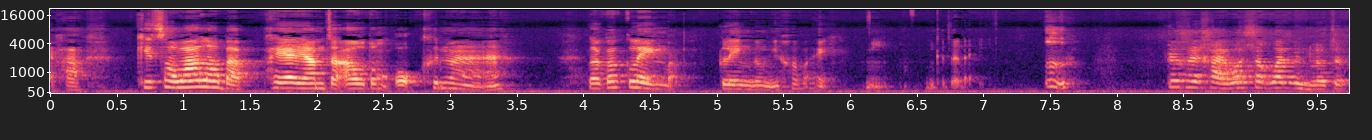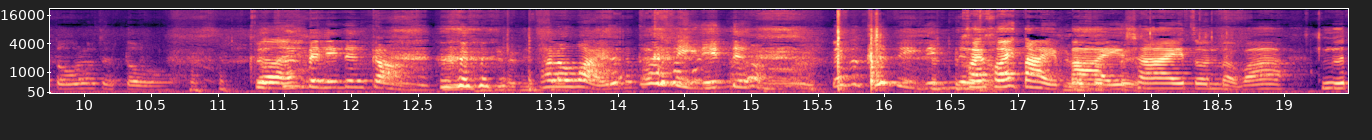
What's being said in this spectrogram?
อะค่ะ คิดซะว่าเราแบบพยายามจะเอาตรงอกขึ้นมา แล้วก็เกรงแบบเกรงตรงนี้เข้าไปนี่มันก็จะได้อือก็คล้ายๆว่าสักวันหนึ่งเราจะโตเราจะโต คืออะไรขึ้นไปนิดนึงก่อนพอเราไหวแล้วก็ขึ้นอีกนิดนึงแล้วก็ขึ้นอีกนิดนึงค่อยๆไต่ไปใช่จนแบบว่างึด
